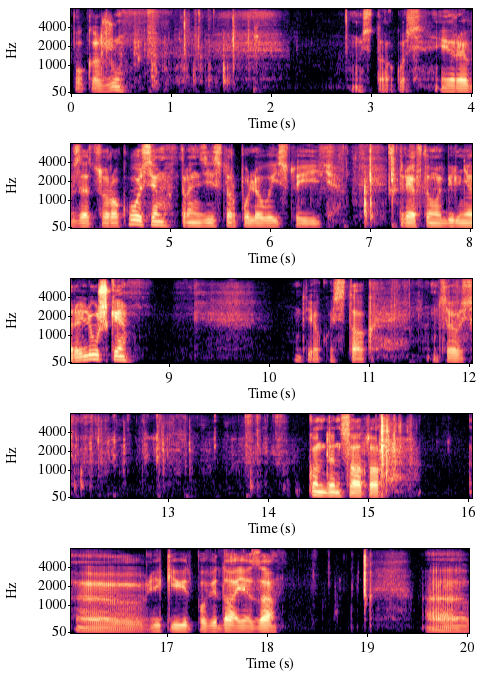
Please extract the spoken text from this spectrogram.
покажу. Ось так ось. RFZ48, транзистор польовий стоїть. Три автомобільні релюшки. От якось так. Це ось конденсатор, е, який відповідає за е,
